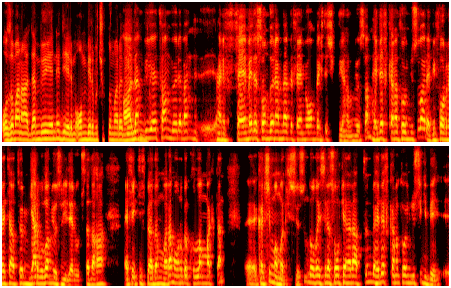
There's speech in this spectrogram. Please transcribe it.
O zaman Adem Büyü'ye ne diyelim? 11,5 numara diyelim Adem Büyü'ye tam böyle ben e, hani FM'de son dönemlerde FM 15'te çıktı yanılmıyorsam. Hedef kanat oyuncusu var ya bir forvete atıyorum yer bulamıyorsun ileri uçta. Daha efektif bir adam var ama onu da kullanmaktan e, kaçınmamak istiyorsun. Dolayısıyla sol kenara attığın bir hedef kanat oyuncusu gibi e,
